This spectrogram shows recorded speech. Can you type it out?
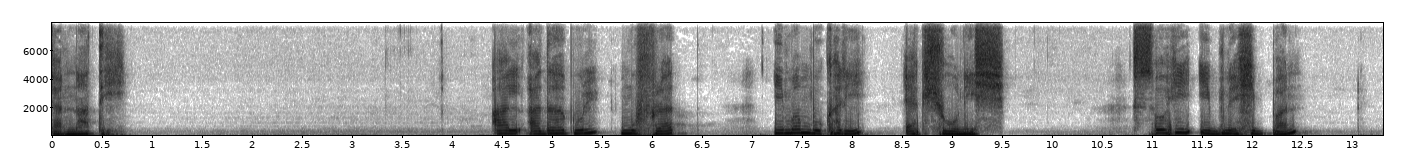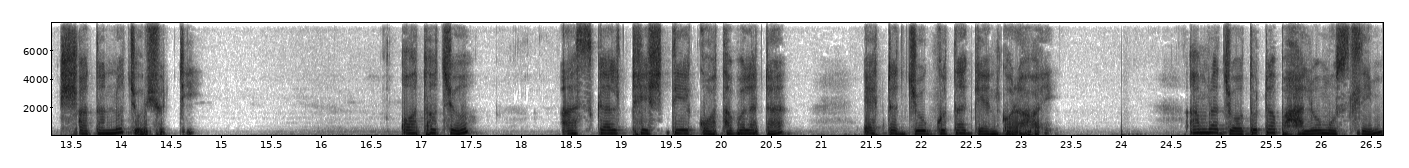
জান্নাতি। আল আদাবুল মুফরাদ, ইমাম বুখারি একশো উনিশ। সহি ইবনে হিব্বান সাতান্ন চৌষট্টি। অথচ আজকাল ঠেস দিয়ে কথা বলাটা একটা যোগ্যতা জ্ঞান করা হয়। আমরা যতটা ভালো মুসলিম,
